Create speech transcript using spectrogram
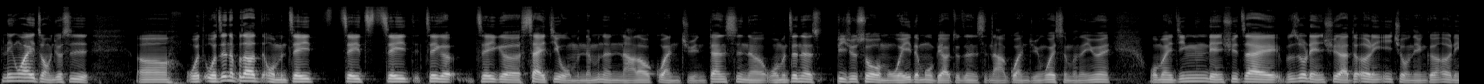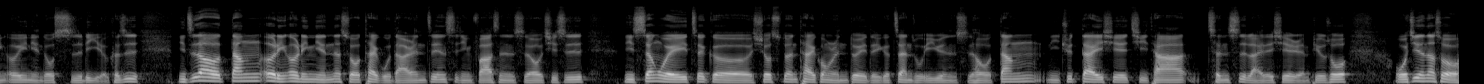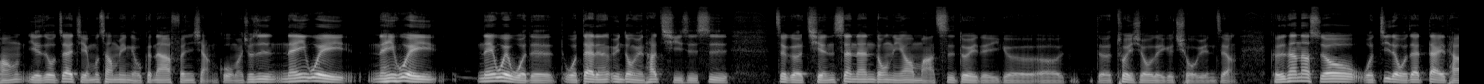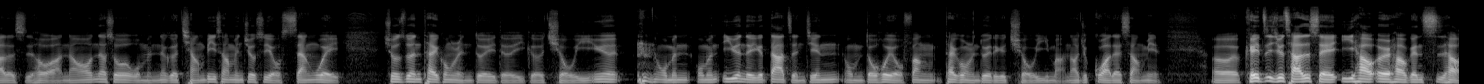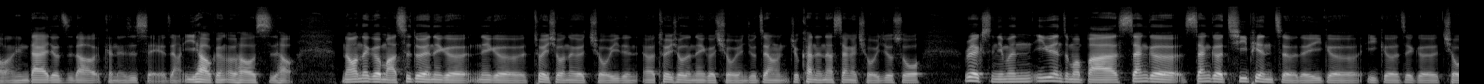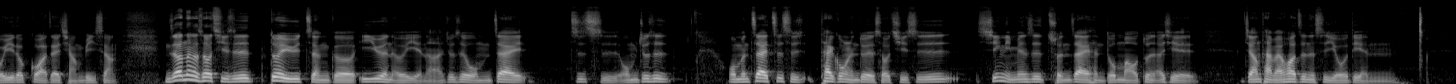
另外一种就是。呃，我我真的不知道我们这一这一这一这个这个赛季我们能不能拿到冠军。但是呢，我们真的必须说，我们唯一的目标就真的是拿冠军。为什么呢？因为我们已经连续在不是说连续来，都二零一九年跟二零二一年都失利了。可是你知道，当二零二零年那时候太古达人这件事情发生的时候，其实你身为这个休斯顿太空人队的一个赞助医院的时候，当你去带一些其他城市来的一些人，比如说。我记得那时候我好像也有在节目上面有跟大家分享过嘛，就是那一位、那一位、那一位我的我带的那个运动员，他其实是这个前圣安东尼奥马刺队的一个呃的退休的一个球员，这样。可是他那时候我记得我在带他的时候啊，然后那时候我们那个墙壁上面就是有三位休斯顿太空人队的一个球衣，因为我们我们医院的一个大诊间，我们都会有放太空人队的一个球衣嘛，然后就挂在上面。呃，可以自己去查是谁，一号、二号跟四号，你大概就知道可能是谁了。这样，一号跟二号、四号，然后那个马刺队那个那个退休那个球衣的呃退休的那个球员就这样就看着那三个球衣就说，Rex，你们医院怎么把三个三个欺骗者的一个一个这个球衣都挂在墙壁上？你知道那个时候其实对于整个医院而言啊，就是我们在支持我们就是我们在支持太空人队的时候，其实心里面是存在很多矛盾，而且讲坦白话真的是有点。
